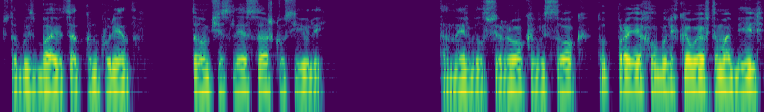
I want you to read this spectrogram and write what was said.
чтобы избавиться от конкурентов, в том числе Сашку с Юлей. Тоннель был широк и высок, тут проехал бы легковой автомобиль,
